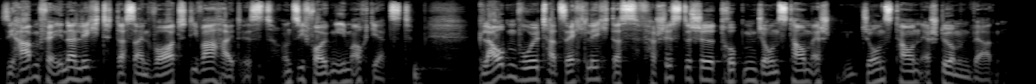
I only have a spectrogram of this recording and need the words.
Sie haben verinnerlicht, dass sein Wort die Wahrheit ist. Und sie folgen ihm auch jetzt glauben wohl tatsächlich, dass faschistische Truppen Jonestown, Jonestown erstürmen werden.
